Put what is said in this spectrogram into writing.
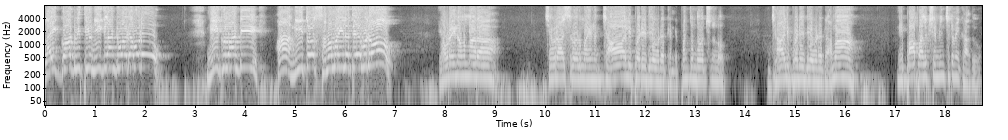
లైక్ గాడ్ విత్ యూ నీకు లాంటి వాడు ఎవడు నీకు లాంటి ఆ నీతో సమమైన దేవుడు ఎవరైనా ఉన్నారా? చివరి ఆశీర్వాదం ఆయన జాలిపడే దేవుడటండి. పంతొమ్మిదో వచనంలో జాలిపడే దేవుడట. అమ్మా నీ పాపాలు క్షమించటమే కాదు.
